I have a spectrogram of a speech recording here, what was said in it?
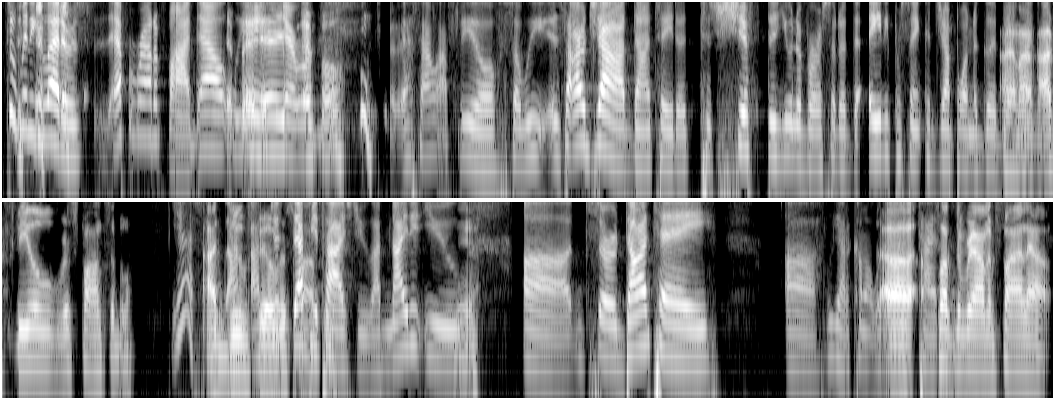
too many letters. F around and find out. We in this era. That's how I feel. So we it's our job, Dante, to, to shift the universe so that the eighty percent can jump on the good And I. I feel responsible. yes, I I'm- do I'm- feel I've just deputized you. I've knighted you, Yeah. uh, Sir Dante. Uh, we got to come up with a Uh, nice title. fucked around and find out.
